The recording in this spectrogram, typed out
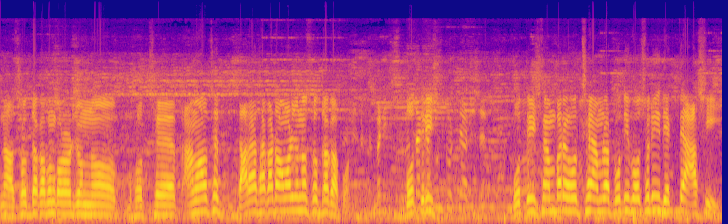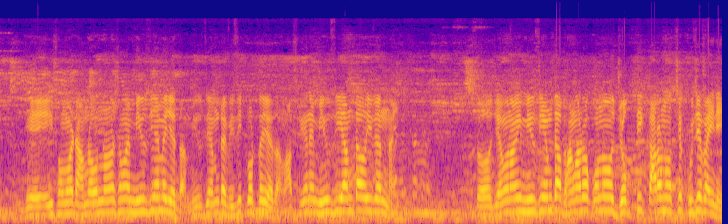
না শ্রদ্ধা জ্ঞাপন করার জন্য হচ্ছে আমার হচ্ছে দাঁড়ায় থাকাটা আমার জন্য শ্রদ্ধা জ্ঞাপন। মানে বত্রিশ- বত্রিশ নম্বরে হচ্ছে আমরা প্রতি বছরই দেখতে আসি যে এই সময়টা আমরা অন্যান্য সময় মিউজিয়ামে যেতাম মিউজিয়ামটা ভিজিট করতে যেতাম। আজকে এখানে মিউজিয়ামটাও ইভেন নাই। তো যেমন আমি মিউজিয়ামটা ভাঙারও কোনো যৌক্তিক কারণ হচ্ছে খুঁজে পাইনি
